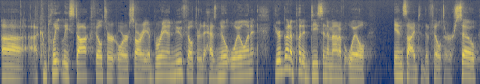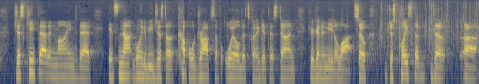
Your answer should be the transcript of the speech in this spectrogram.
uh, a completely stock filter or sorry, a brand new filter that has no oil in it, you're gonna put a decent amount of oil inside to the filter. So just keep that in mind that it's not going to be just a couple drops of oil that's gonna get this done. You're gonna need a lot. So just place the, the, uh,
